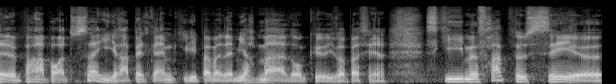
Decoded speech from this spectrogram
euh, par rapport à tout ça, il rappelle quand même qu'il n'est pas Madame Irma, donc euh, il va pas faire. Ce qui me frappe, c'est euh,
